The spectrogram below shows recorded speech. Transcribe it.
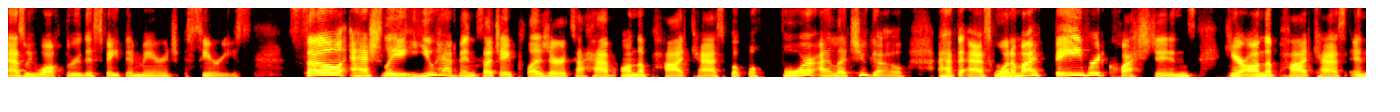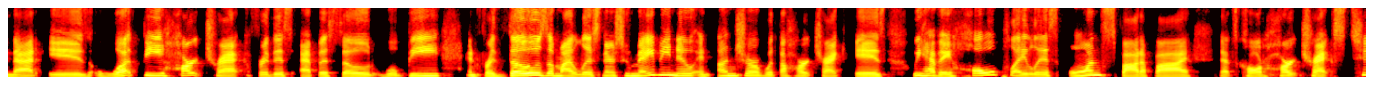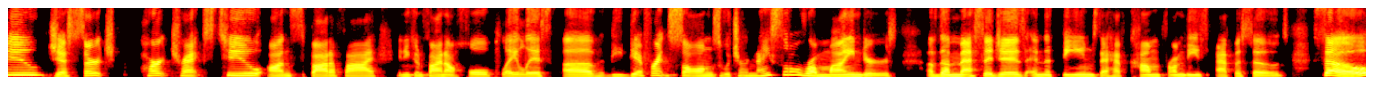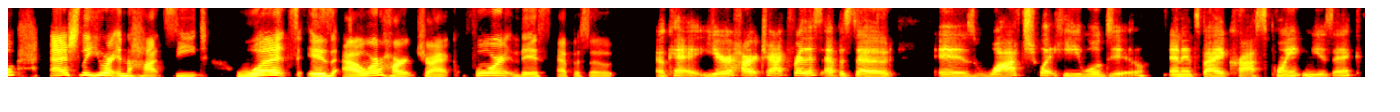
as we walk through this faith and marriage series. So, Ashley, you have been such a pleasure to have on the podcast. But before I let you go, I have to ask one of my favorite questions here on the podcast, and that is what the heart track for this episode will be. And for those of my listeners who may be new and unsure what the heart track is, we have a whole playlist on Spotify that's called Heart Tracks 2. Just search Heart Tracks 2 on Spotify, and you can find a whole playlist of the different songs, which are nice little reminders of the messages and the themes that have come from these episodes. So, Ashley, you are in the hot seat. What is our heart track for this episode? Okay, your heart track for this episode is Watch What He Will Do, and it's by Crosspoint Music.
